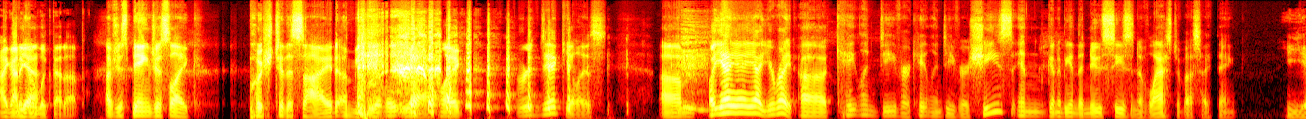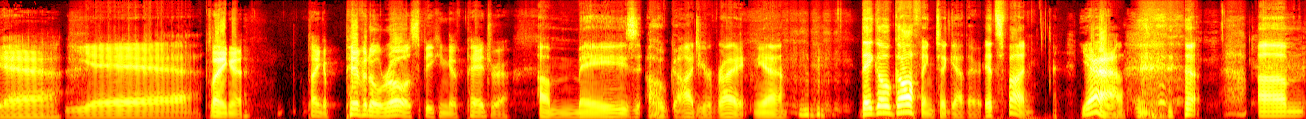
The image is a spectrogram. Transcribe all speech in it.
I got to Yeah. go look that up. Of just being just like pushed to the side immediately. yeah, like ridiculous. Um, but yeah, yeah, yeah, you're right. Uh, Kaitlyn Dever, Kaitlyn Dever, she's in going to be in the new season of Last of Us, I think. Yeah, Yeah, playing a playing a pivotal role. Speaking of Pedro, amazing. Oh God, you're right. Yeah, they go golfing together. It's fun. yeah, Uh, um,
